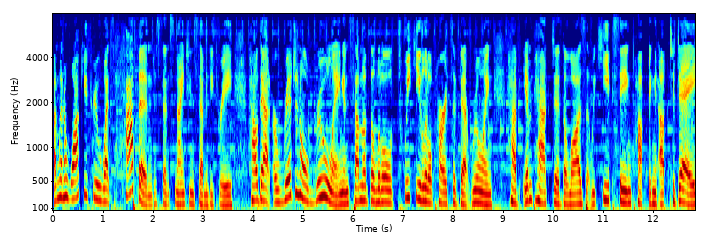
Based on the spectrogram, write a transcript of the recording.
I'm going to walk you through what's happened since 1973, how that original ruling and some of the little tweaky little parts of that ruling have impacted the laws that we keep seeing popping up today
